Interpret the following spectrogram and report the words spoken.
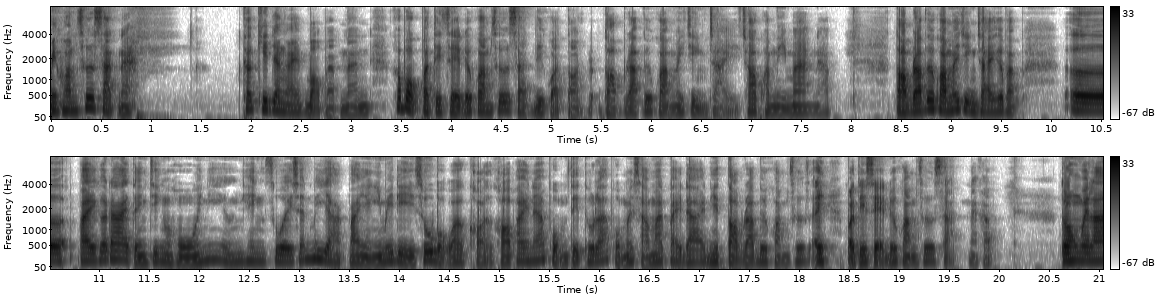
มีความซื่อสัตย์นะ ถ้าคิดยังไงบอกแบบนั้นเขาบอกปฏิเสธด้วยความซื่อสัตย์ดีกว่าตอบตอบรับด้วยความไม่จริงใจ ชอบคำนี้มากนะครับ ตอบรับด้วยความไม่จริงใจคือแบบ เออไปก็ได้แต่จริงๆโอ้โหนี่เฮงซวยฉันไม่อยากไปอย่างนี้ไม่ดีสู้บอกว่าขอขอไปนะ ผมติดธุระผมไม่สามารถไปได้นี่ตอบรับด้วยความซื่อเอ้ยปฏิเสธด้วยความซื่อสัตย์นะครับ ตรงเวลา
